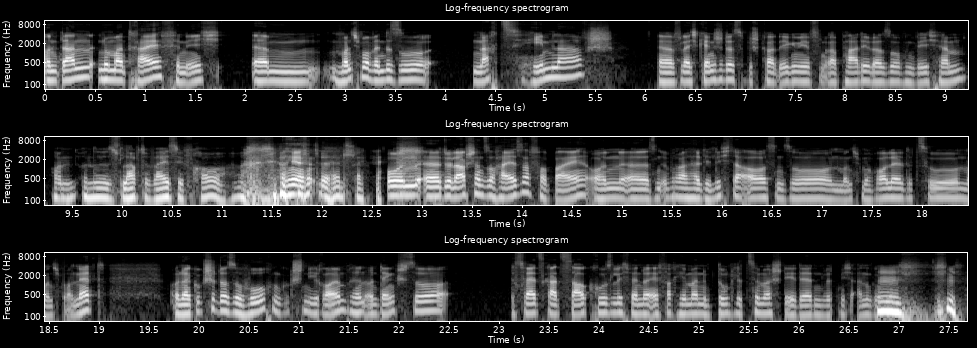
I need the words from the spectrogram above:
und dann Nummer drei finde ich, ähm, manchmal, wenn du so nachts heimlaufst, äh, vielleicht kennst du das, du bist gerade irgendwie von einer Party oder so auf dem Weg heim. Und, und es läuft eine weiße Frau. Ja. Und äh, du laufst dann so heiser vorbei und äh, es sind überall halt die Lichter aus und so und manchmal Rolle dazu und manchmal nicht. Und dann guckst du da so hoch und guckst in die Räume drin und denkst so, es wäre jetzt gerade saugruselig, wenn da einfach jemand im dunklen Zimmer steht, der wird mich angucken. Hm.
